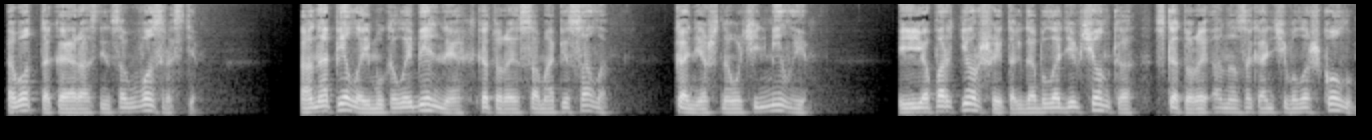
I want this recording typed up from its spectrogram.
Вот такая разница в возрасте. Она пела ему колыбельные, которые сама писала. Конечно, очень милые. Ее партнершей тогда была девчонка, с которой она заканчивала школу,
